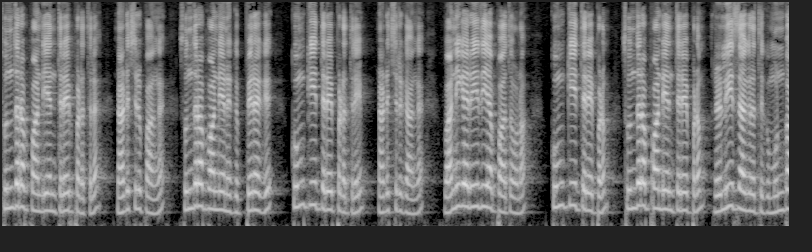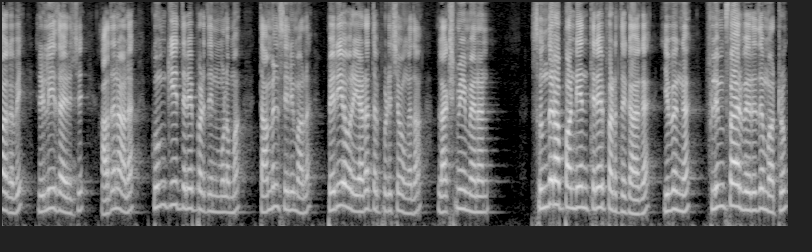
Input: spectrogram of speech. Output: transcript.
சுந்தரபாண்டியன் திரைப்படத்தில் நடிச்சிருப்பாங்க. சுந்தரபாண்டியனுக்கு பிறகு கும்கி திரைப்படத்திலையும் நடிச்சிருக்காங்க. வணிக ரீதியாக பார்த்தோன்னா கும்கி திரைப்படம் சுந்தரபாண்டியன் திரைப்படம் ரிலீஸ் ஆகிறதுக்கு முன்பாகவே ரிலீஸ் ஆயிடுச்சு அதனால் கும்கி திரைப்படத்தின் மூலமாக தமிழ் சினிமாவில் பெரிய ஒரு இடத்த பிடிச்சவங்க தான் லக்ஷ்மி மேனன். சுந்தரபாண்டியன் திரைப்படத்துக்காக இவங்க ஃபிலிம்ஃபேர் விருது மற்றும்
